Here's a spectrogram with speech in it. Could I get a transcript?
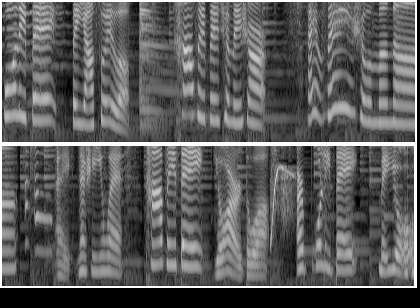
玻璃杯被压碎了，咖啡杯却没事儿。哎，为什么呢？哎，那是因为咖啡杯有耳朵，而玻璃杯没有。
